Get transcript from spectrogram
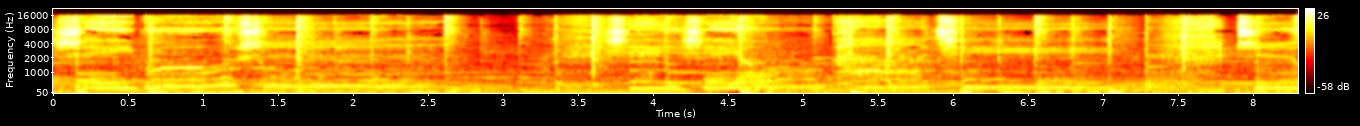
谁不是写一写又爬起，只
